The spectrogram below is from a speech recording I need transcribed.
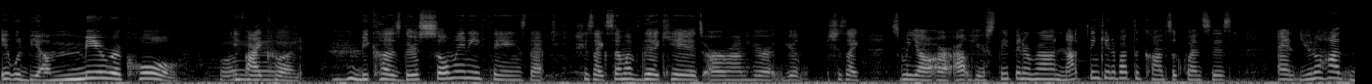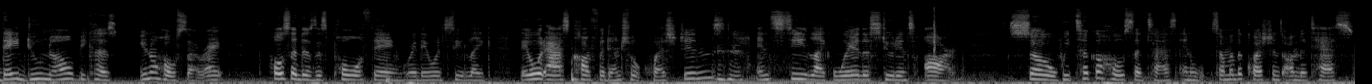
it would be a miracle Oh, if I could. because there's so many things that she's like some of the kids are around here you're she's like some of y'all are out here sleeping around not thinking about the consequences. And you know how they do know? Because you know HOSA right? HOSA does this poll thing where they would see like they would ask confidential questions mm-hmm. and see like where the students are so we took a HOSA test, and some of the questions on the test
